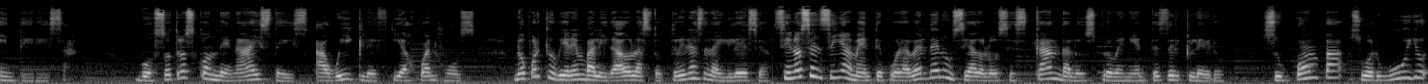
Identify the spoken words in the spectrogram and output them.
entereza. Vosotros condenasteis a Wycliffe y a Juan Jos, no porque hubieran validado las doctrinas de la Iglesia, sino sencillamente por haber denunciado los escándalos provenientes del clero, su pompa, su orgullo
